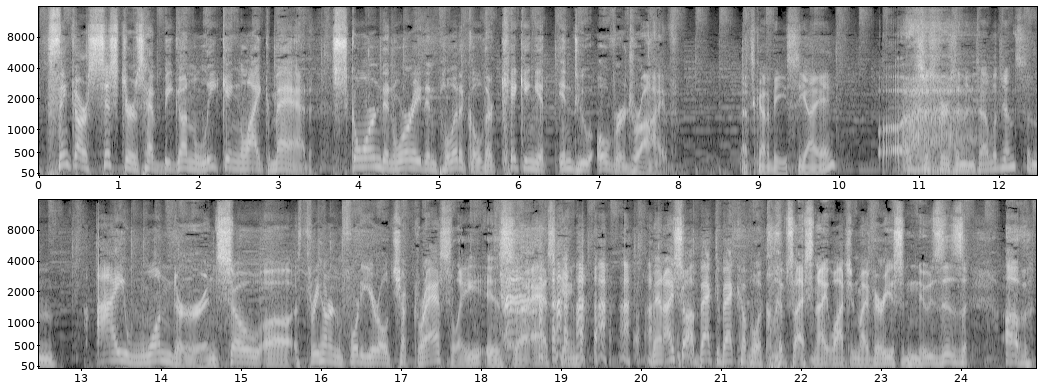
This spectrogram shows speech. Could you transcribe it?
Think our sisters have begun leaking like mad. Scorned and worried and political, they're kicking it into overdrive. That's got to be CIA, Sisters in Intelligence, and I wonder. And so, 340 year old Chuck Grassley is uh, asking. man, I saw a back to back couple of clips last night watching my various newses of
